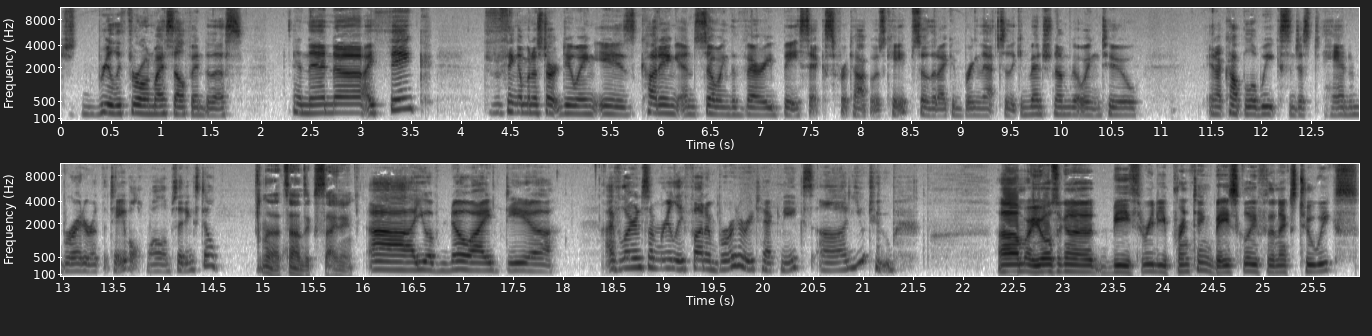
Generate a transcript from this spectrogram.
just really throwing myself into this. And then uh, I think the thing I'm going to start doing is cutting and sewing the very basics for Taako's cape so that I can bring that to the convention I'm going to in a couple of weeks and just hand embroider at the table while I'm sitting still. Oh, that sounds exciting. Ah, you have no idea. I've learned some really fun embroidery techniques on YouTube. Um, are you also going to be 3D printing basically for the next two weeks?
